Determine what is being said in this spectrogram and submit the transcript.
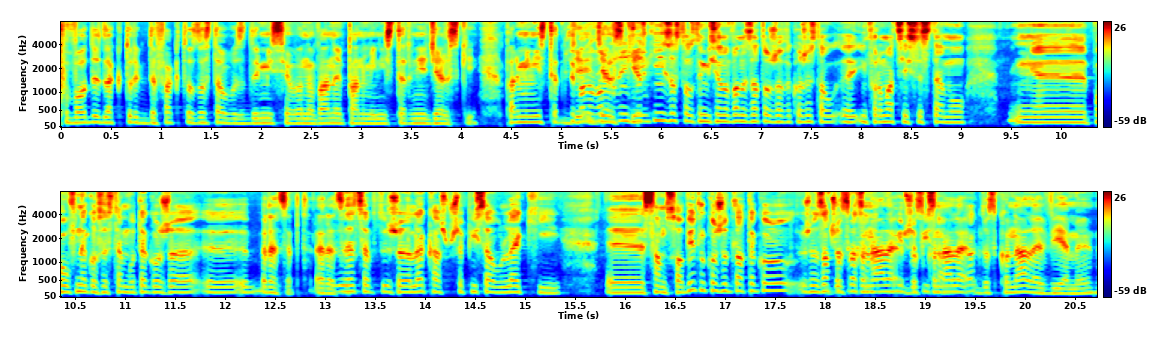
powody, dla których de facto został zdymisjonowany pan minister Niedzielski. Pan minister pan Niedzielski... Niedzielski nie został zdymisjonowany za to, że wykorzystał informacje systemu, poufnego systemu tego, że Recept, recept. recept, że lekarz przepisał leki sam sobie, tylko że dlatego, że zaczął pracę nad Doskonale, tymi przepisami. doskonale, tak? doskonale wiemy,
